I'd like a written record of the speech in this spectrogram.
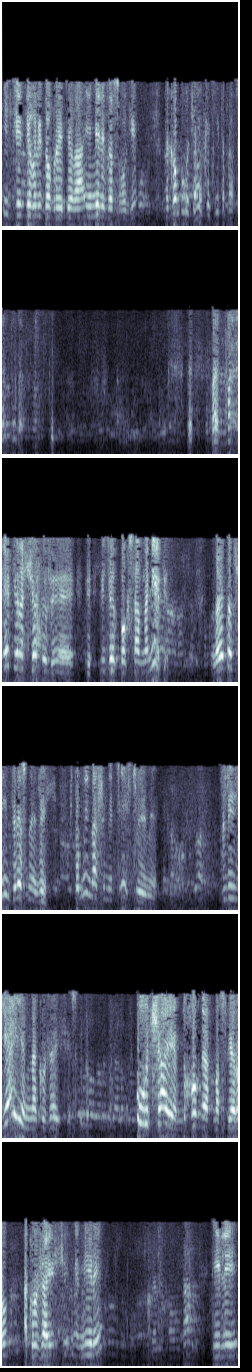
И те делали добрые дела, и имели заслуги, так он получает какие-то проценты. По, по, эти расчеты уже ведет Бог сам на небе. Но это очень интересная вещь, что мы нашими действиями влияем на окружающую среду, улучшаем духовную атмосферу окружающем мире, или,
